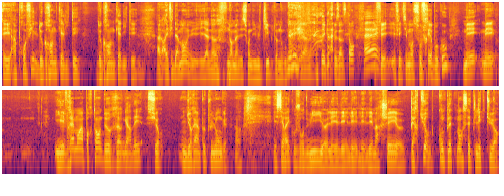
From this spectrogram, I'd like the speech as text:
et un profil de grande qualité de grande qualité. Alors évidemment, il y a la normalisation des multiples dont vous parlez il y a quelques instants, qui fait effectivement souffrir beaucoup, mais, mais il est vraiment important de regarder sur une durée un peu plus longue. Hein. Et c'est vrai qu'aujourd'hui, euh, les, les, les, les, marchés euh, perturbent complètement cette lecture.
